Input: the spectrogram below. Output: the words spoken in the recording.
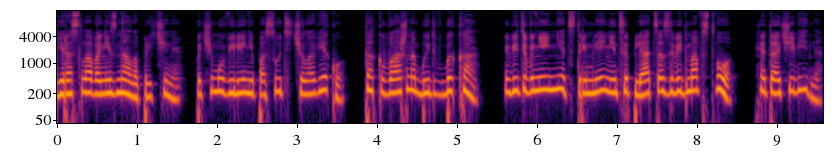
Ярослава не знала причины, почему Велине, по сути, человеку, так важно быть в БК. Ведь в ней нет стремления цепляться за ведьмовство. Это очевидно.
